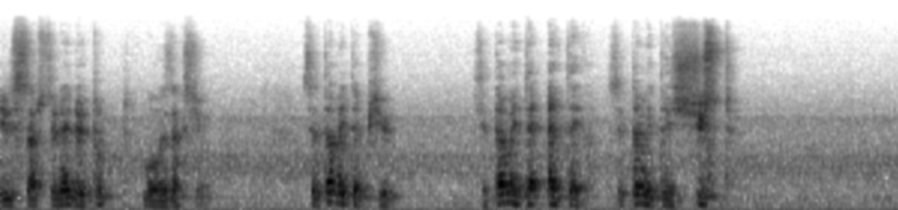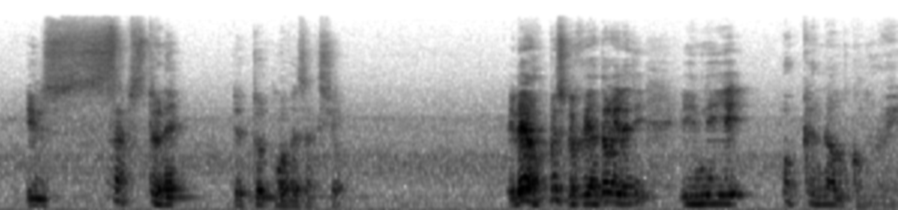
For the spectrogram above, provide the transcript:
Il s'abstenait de toute mauvaise action. Cet homme était pieux. Cet homme était intègre. Cet homme était juste. Il s'abstenait de toute mauvaise action. Et là, en plus, le Créateur, il a dit, il n'y ait aucun homme comme lui.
